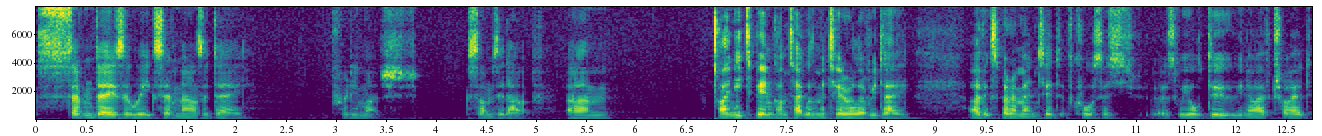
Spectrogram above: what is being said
Seven days a week, seven hours a day, pretty much sums it up. Um, I need to be in contact with the material every day. I've experimented, of course, as as we all do. You know, I've tried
